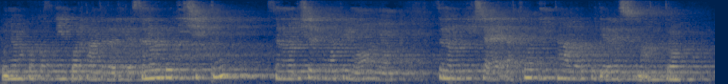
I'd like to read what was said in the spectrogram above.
ognuno ha qualcosa di importante da dire. Se non lo dici tu, se non lo dice il tuo matrimonio, se non lo dice la tua vita non lo può dire nessun altro.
